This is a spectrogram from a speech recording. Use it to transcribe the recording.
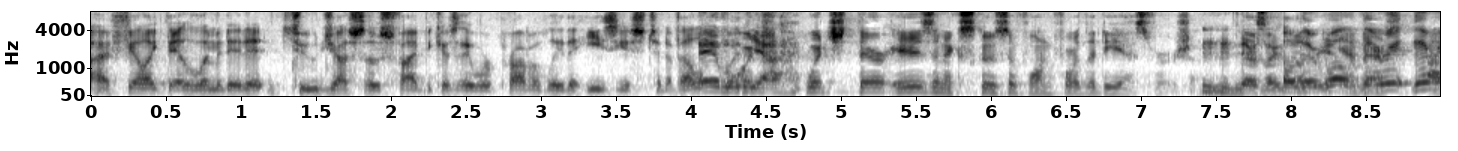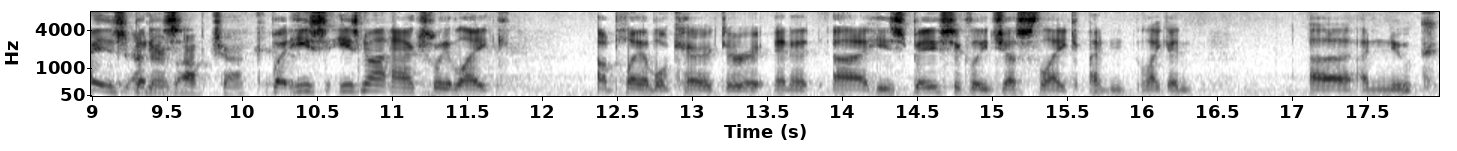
I feel like they limited it to just those five because they were probably the easiest to develop. It would- for. yeah. Which there is an exclusive one for the DS version. There's like, Oh, there, well, Yeah, there, there's there Up- is, but there's Upchuck. but he's he's not actually like a playable character in it. Uh, he's basically just like a like a uh, a nuke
